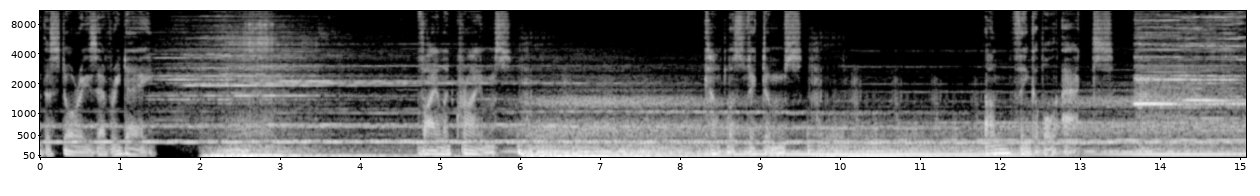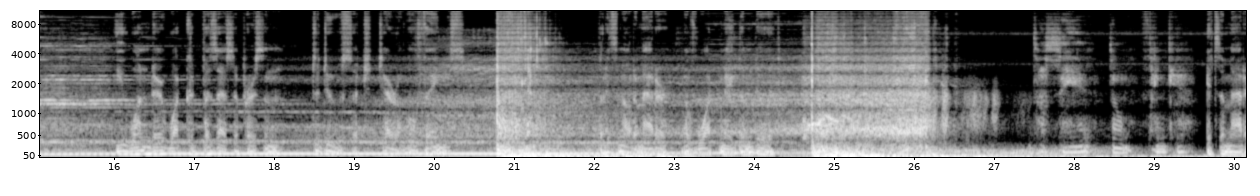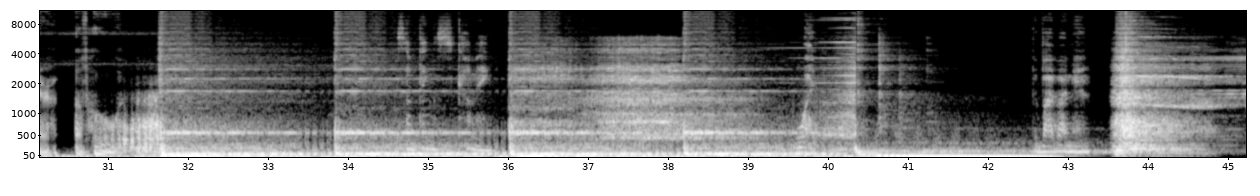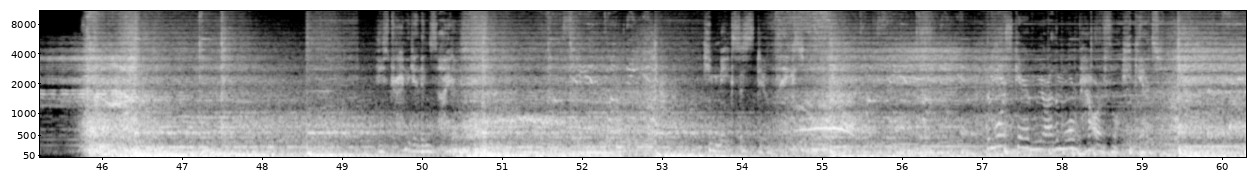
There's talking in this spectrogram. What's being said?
the stories every day. Violent crimes, countless victims, unthinkable acts. You wonder what could possess a person to do such terrible things. It's a matter of who. Something's coming. What? The Bye Bye Man. More scared we are, the more powerful he gets.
